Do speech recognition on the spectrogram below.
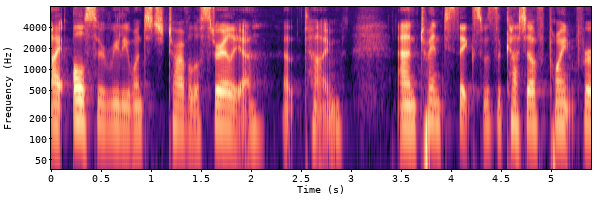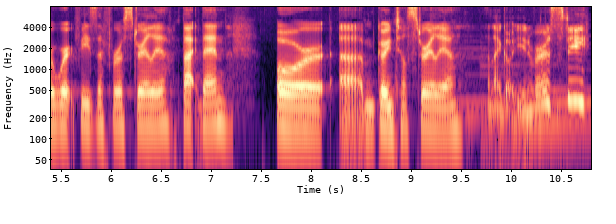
I also really wanted to travel Australia at the time and 26 was the cutoff point for a work visa for Australia back then, or um, going to Australia, and I got university.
